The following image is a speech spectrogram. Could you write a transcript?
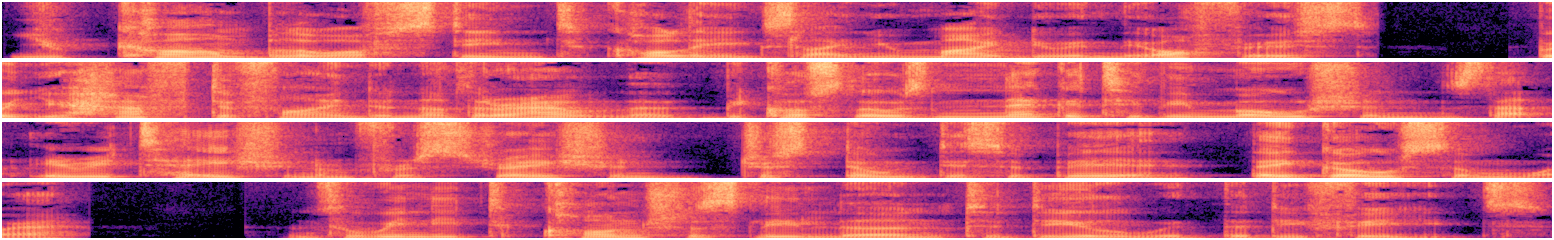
you can't blow off steam to colleagues like you might do in the office, but you have to find another outlet because those negative emotions, that irritation and frustration, just don't disappear. They go somewhere. And so we need to consciously learn to deal with the defeats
